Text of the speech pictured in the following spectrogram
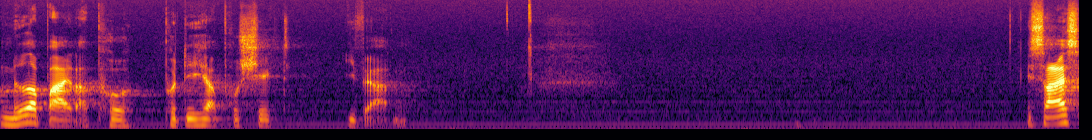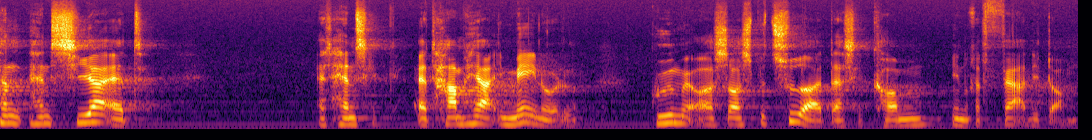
medarbejdere på, på det her projekt i verden. Esajas han, han siger, at, at, han skal, at ham her, Immanuel, Gud med os også betyder, at der skal komme en retfærdig dom.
